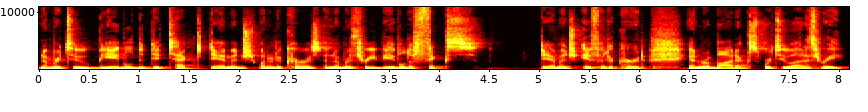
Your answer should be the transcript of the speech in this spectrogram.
Number two, be able to detect damage when it occurs. And number three, be able to fix damage if it occurred. And robotics were two out of three.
